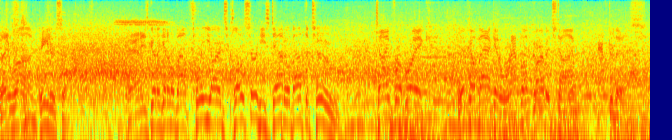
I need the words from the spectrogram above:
They run. Peterson. And he's going to get him about three yards closer. He's down to about the two. Time for a break. We'll come back and wrap up garbage time after this.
